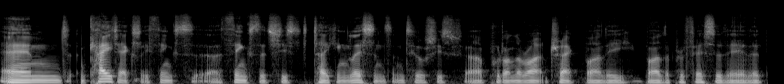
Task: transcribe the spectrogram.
And Kate actually thinks uh, thinks that she's taking lessons until she's uh, put on the right track by the by the professor there that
